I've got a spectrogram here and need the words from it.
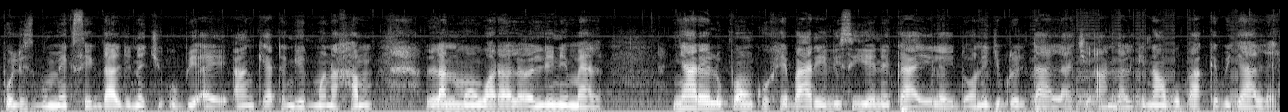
police bu mexique daal dina ci ubbi ay enquête ngir mën a xam lan moo waral li ni mel ñaareelu ponk xibaar yi li si yéene kaay yi lay doon Jibril Tall laa ci àndal ginnaaw bu bàkk bi jàllee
